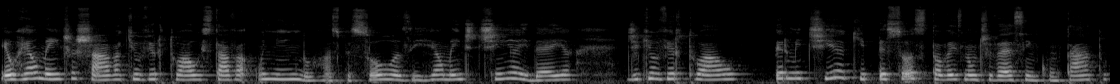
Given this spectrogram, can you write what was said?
eu realmente achava que o virtual estava unindo as pessoas e realmente tinha a ideia de que o virtual permitia que pessoas que talvez não tivessem contato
